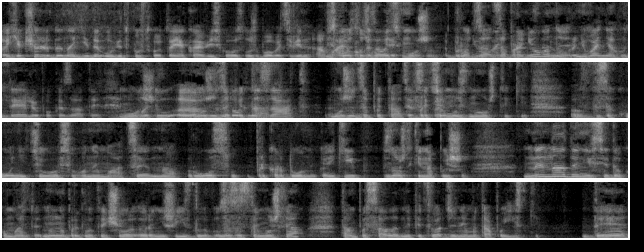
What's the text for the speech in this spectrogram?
Якщо людина їде у відпустку, то як військовослужбовець, він а, Військовослужбовець показати може. От за бронювання, заброньоване бронювання Ні. готелю показати, Може, мету, е, можуть запитати. назад. Можуть запитати. Це все При цьому перевірено. знову ж таки в законі цього всього нема. Це на розсуд прикордонника, який знову ж таки напише. Не надані всі документи. Ну, наприклад, якщо раніше їздили за системою шлях, там писали непідтвердження мета поїздки. Де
